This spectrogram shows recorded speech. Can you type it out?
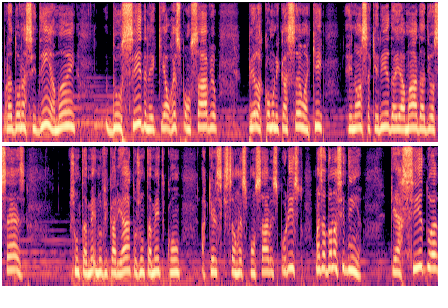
para dona Cidinha, mãe do Sidney, que é o responsável pela comunicação aqui em nossa querida e amada diocese, juntamente no vicariato, juntamente com aqueles que são responsáveis por isto, mas a dona Cidinha, que é assídua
